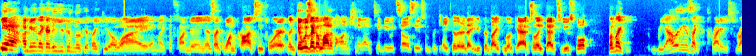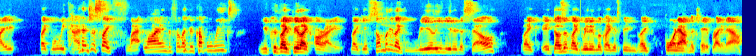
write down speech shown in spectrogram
Yeah, I mean, like I think you can look at like the OI and like the funding as like one proxy for it. Like there was like a lot of on-chain activity with Celsius in particular that you could like look at. So like that's useful. But like reality is like price, right? Like when we kind of just like flatlined for like a couple weeks, you could like be like, all right, like if somebody like really needed to sell, like it doesn't like really look like it's being like borne out in the tape right now.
